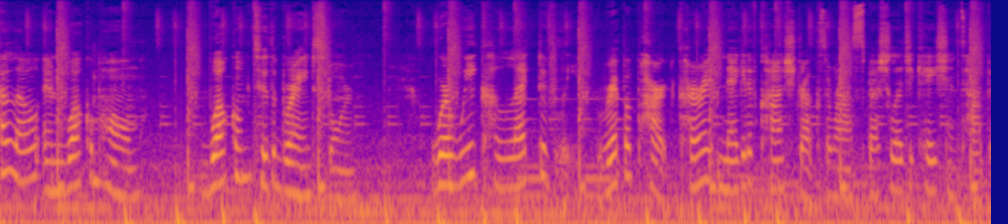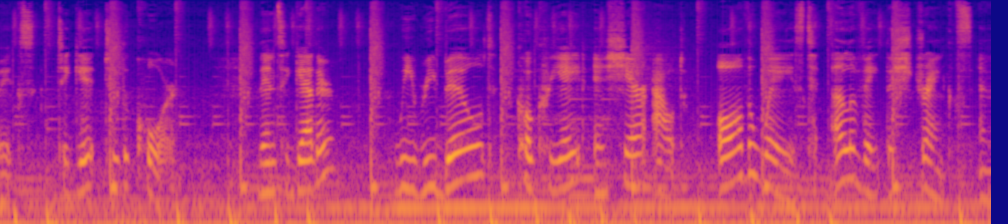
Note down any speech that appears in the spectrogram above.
Hello and welcome home. Welcome to the brainstorm, where we collectively rip apart current negative constructs around special education topics to get to the core. Then together, we rebuild, co create, and share out all the ways to elevate the strengths and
